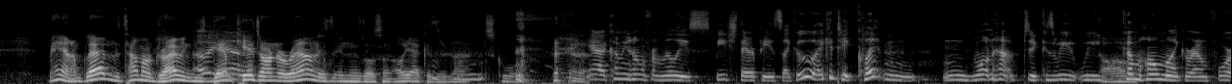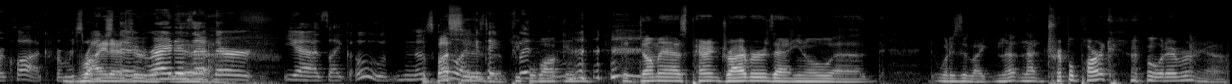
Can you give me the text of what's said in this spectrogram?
Man, I'm glad at the time I'm driving, these Oh, damn yeah. kids aren't around. Is and there's also, oh yeah, because they're not in school. Yeah, coming home from Lily's speech therapy, it's like, ooh, I could take Clinton and won't have to because we we Oh. come home like around four o'clock from her speech Right as they're- right as yeah. they're, they're yeah, it's like, oh, no the school, I can buses, the take people walking, the dumbass parent drivers that you know, uh, what is it like? Not, not triple park or whatever. Yeah.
